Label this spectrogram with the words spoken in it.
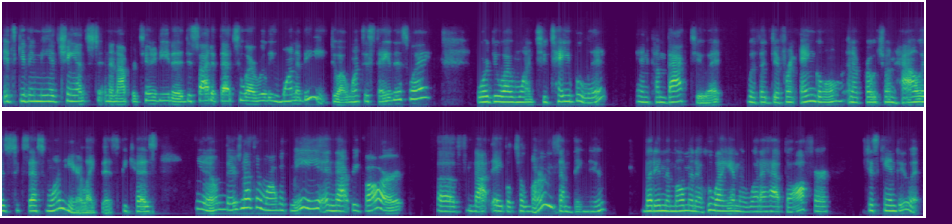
it's giving me a chance to, and an opportunity to decide if that's who I really want to be. Do I want to stay this way? Or do I want to table it and come back to it with a different angle and approach on how is success won here like this? Because, you know, there's nothing wrong with me in that regard of not able to learn something new. But in the moment of who I am and what I have to offer, just can't do it.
